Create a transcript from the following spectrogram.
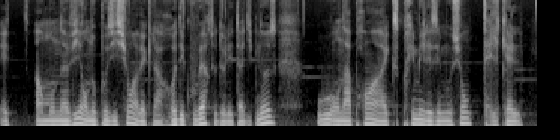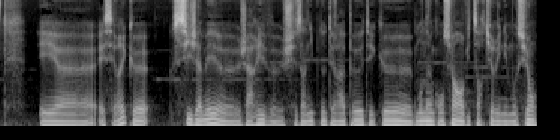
est, à mon avis, en opposition avec la redécouverte de l'état d'hypnose, où on apprend à exprimer les émotions telles quelles. Et c'est vrai que si jamais euh, j'arrive chez un hypnothérapeute et que euh, mon inconscient a envie de sortir une émotion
